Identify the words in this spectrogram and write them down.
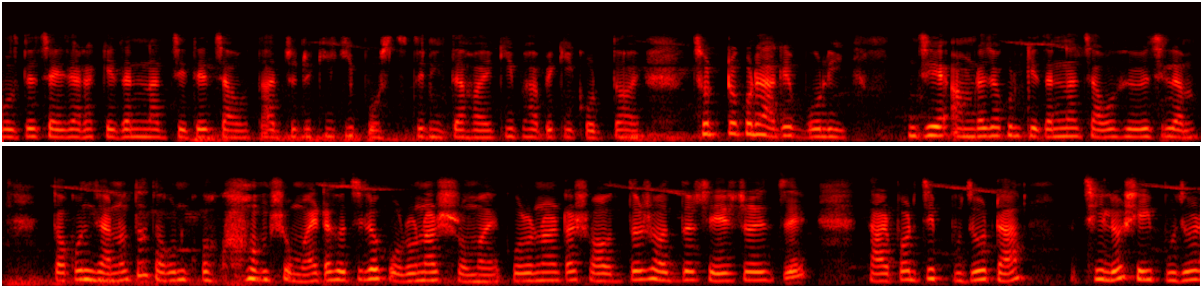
বলতে চাই, যারা কেদারনাথ যেতে চাও, তার জন্য কি কি প্রস্তুতি নিতে হয়, কীভাবে কি করতে হয়, ছোট্ট করে আগে বলি যে আমরা যখন কেদারনাথ যাব ভেবেছিলাম, তখন জানো তো, তখন কখন সময়টা হচ্ছিল করোনার সময়। করোনাটা সদ্য সদ্য শেষ হয়েছে। তারপর যে পুজোটা ছিল, সেই পুজোর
